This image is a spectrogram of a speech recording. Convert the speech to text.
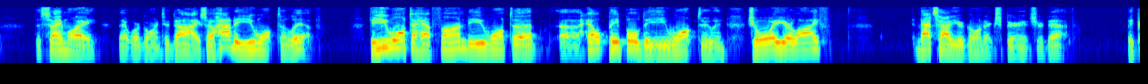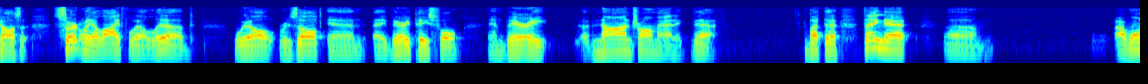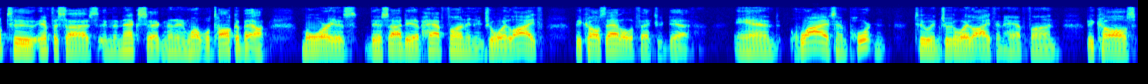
the same way that we're going to die. So, how do you want to live? Do you want to have fun? Do you want to uh, help people? Do you want to enjoy your life? That's how you're going to experience your death. Because certainly a life well lived will result in a very peaceful and very uh, non traumatic death. But the thing that um, I want to emphasize in the next segment and what we'll talk about more is this idea of have fun and enjoy life because that'll affect your death. And why it's important to enjoy life and have fun because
